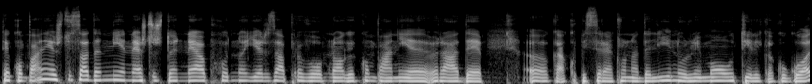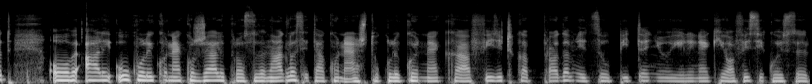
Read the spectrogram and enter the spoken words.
te kompanije, što sada nije nešto što je neophodno jer zapravo mnoge kompanije rade, uh, kako bi se reklo, na daljinu, remote ili kako god, ove, ali ukoliko neko želi prosto da naglasi tako nešto, ukoliko je neka fizička prodavnica u pitanju ili neki ofisi koji se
